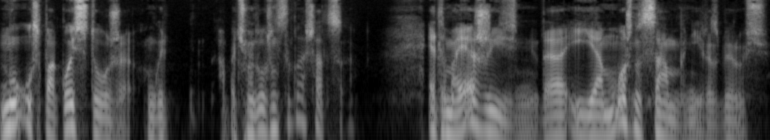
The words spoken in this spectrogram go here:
Ну, успокойся тоже. Он говорит, а почему я должен соглашаться? Это моя жизнь, да, и я, можно, сам в ней разберусь.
